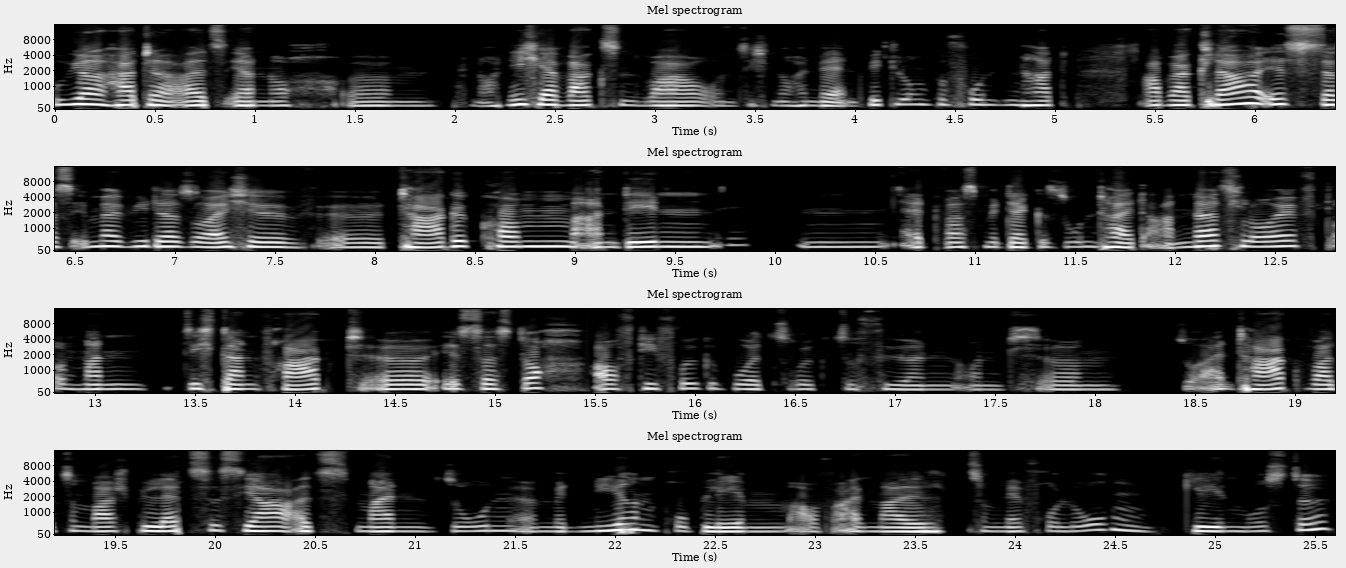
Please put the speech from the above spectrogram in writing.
früher hatte, als er noch, ähm, noch nicht erwachsen war und sich noch in der Entwicklung befunden hat. Aber klar ist, dass immer wieder solche äh, Tage kommen, an denen hm, etwas mit der Gesundheit anders läuft und man sich dann fragt, äh, ist das doch auf die Frühgeburt zurückzuführen? Und ähm, so ein Tag war zum Beispiel letztes Jahr, als mein Sohn äh, mit Nierenproblemen auf einmal zum Nephrologen gehen musste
